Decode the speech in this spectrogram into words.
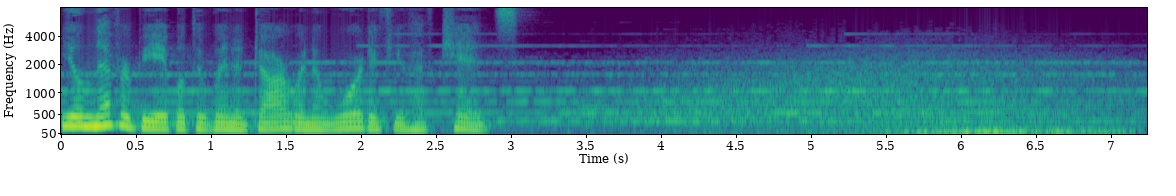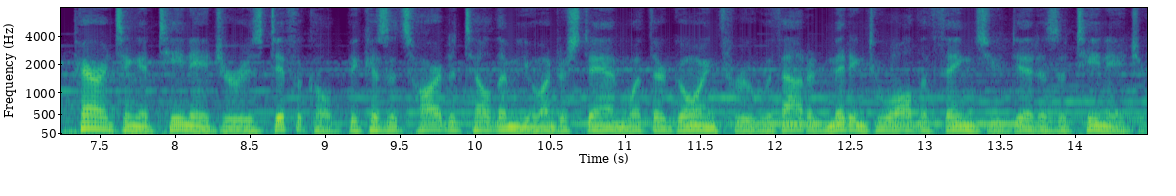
You'll never be able to win a Darwin Award if you have kids. Parenting a teenager is difficult because it's hard to tell them you understand what they're going through without admitting to all the things you did as a teenager.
